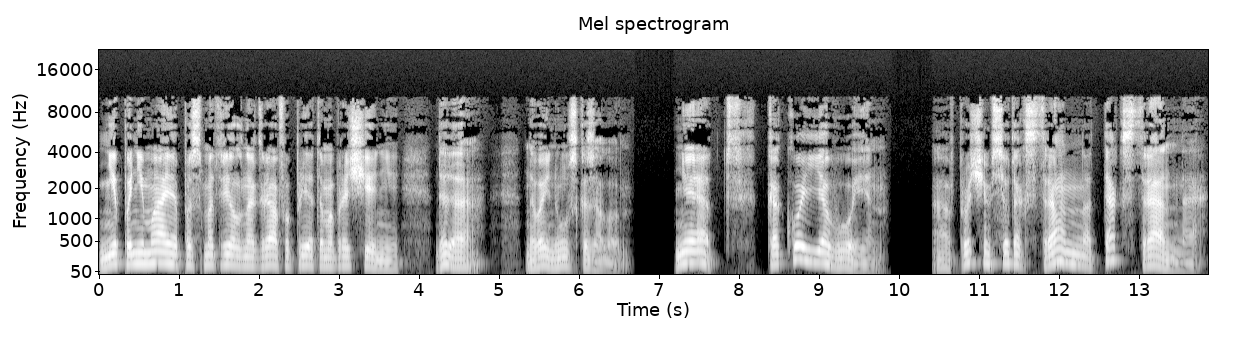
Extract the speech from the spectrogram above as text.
не понимая, посмотрел на графа при этом обращении. «Да-да, на войну», — сказал он. «Нет, какой я воин! А, впрочем, все так странно, так странно!»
